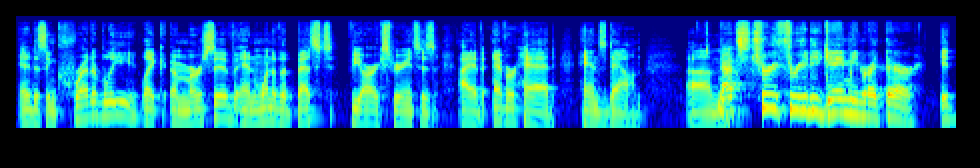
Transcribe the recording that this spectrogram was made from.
and it is incredibly like immersive and one of the best VR experiences I have ever had, hands down. Um, That's true 3D gaming right there. It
